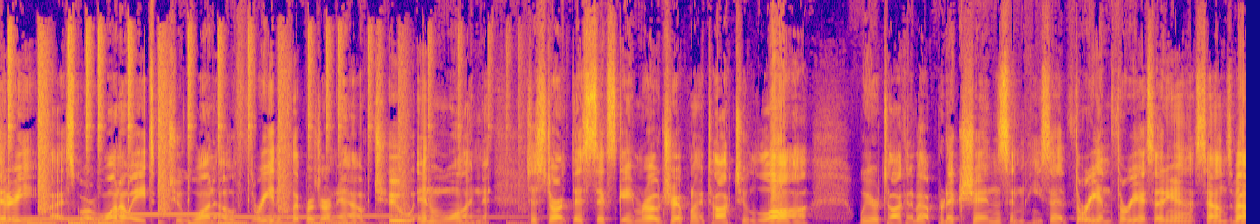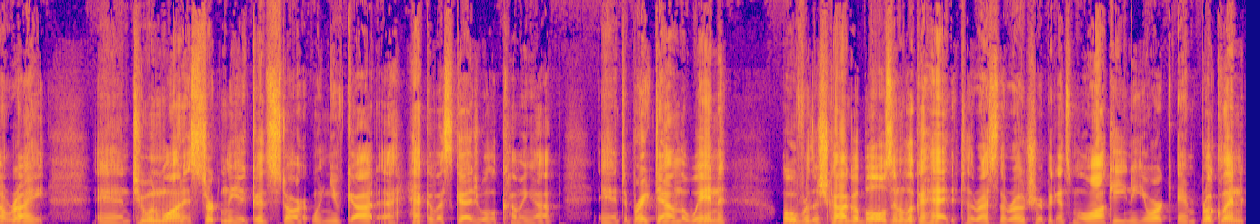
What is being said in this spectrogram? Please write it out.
City by a score of 108 to 103. The Clippers are now 2 and 1 to start this six game road trip. When I talked to Law, we were talking about predictions, and he said 3 and 3. I said, Yeah, that sounds about right. And 2 and 1 is certainly a good start when you've got a heck of a schedule coming up. And to break down the win, over the Chicago Bulls and a look ahead to the rest of the road trip against Milwaukee, New York, and Brooklyn.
